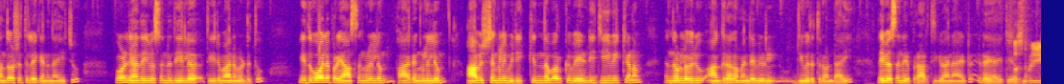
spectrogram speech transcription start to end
സന്തോഷത്തിലേക്ക് എന്നെ നയിച്ചു. അപ്പോൾ ഞാൻ ദൈവസന്നിധിയിൽ തീരുമാനമെടുത്തു. ഇതുപോലെ പ്രയാസങ്ങളിലും ഭാരങ്ങളിലും ആവശ്യങ്ങളിലും ഇരിക്കുന്നവർക്ക് വേണ്ടി ജീവിക്കണം എന്നുള്ള ഒരു ആഗ്രഹം എന്റെ വീട്ടിൽ ജീവിതത്തിലുണ്ടായി. ദൈവസന്നിധി പ്രാർത്ഥിക്കുവാനായിട്ട് ഇടയായി തീർന്നു ഈ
